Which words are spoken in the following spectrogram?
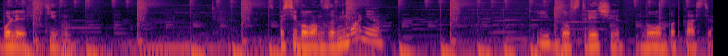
более эффективным. Спасибо вам за внимание и до встречи в новом подкасте.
